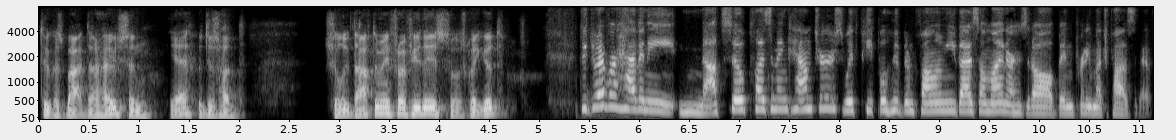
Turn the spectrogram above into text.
took us back to her house. And yeah, we just had she looked after me for a few days, so it was quite good. Did you ever have any not so pleasant encounters with people who've been following you guys online, or has it all been pretty much positive?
